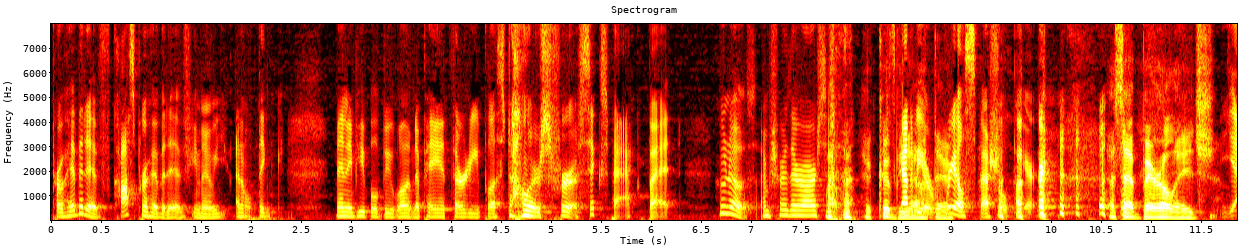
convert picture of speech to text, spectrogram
prohibitive, cost prohibitive. You know, I don't think many people would be willing to pay thirty plus dollars for a six pack, but. Who knows? I'm sure there are some. It could It's be got to be a there. real special beer. That's that barrel age. yeah,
